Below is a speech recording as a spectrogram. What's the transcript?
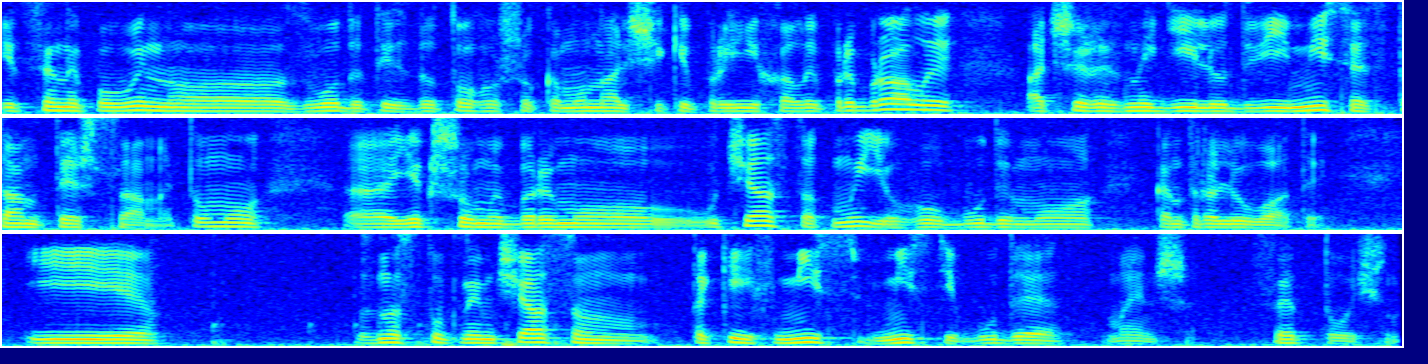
і це не повинно зводитись до того, що комунальщики приїхали, прибрали, а через неділю-дві місяць там те ж саме. Тому, якщо ми беремо участок, ми його будемо контролювати. І з наступним часом таких місць в місті буде менше. Це точно.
